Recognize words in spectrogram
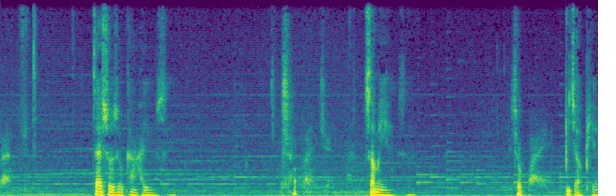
蓝紫，再说说看，还有谁？像蓝眼，什么颜色？比较白，比较偏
